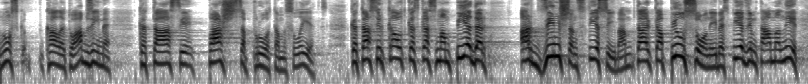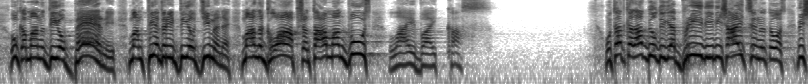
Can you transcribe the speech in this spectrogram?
noska, kā lai to apzīmē, ka tās ir pašsaprotamas lietas ka tas ir kaut kas, kas man pieder ar dzimšanas tiesībām. Tā ir kā pilsonība, es piedzimu, tā man ir. Un ka mana dieva bērnība, man piederība dieva ģimenei, mana glābšana, tā man būs, lai vai kas. Un tad, kad atbildīgajā brīdī viņš aicina tos, viņš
